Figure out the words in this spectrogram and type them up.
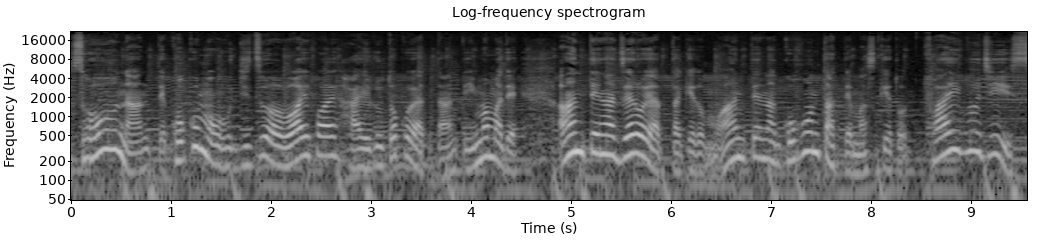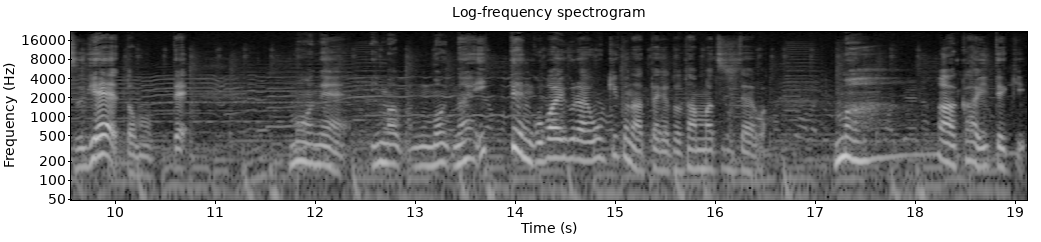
そうなんてここも実は w i f i 入るとこやったんて今までアンテナ0やったけどもアンテナ5本立ってますけど 5G すげえと思って。もうね今もう1.5倍ぐらい大きくなったけど端末自体は。まあ快適。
